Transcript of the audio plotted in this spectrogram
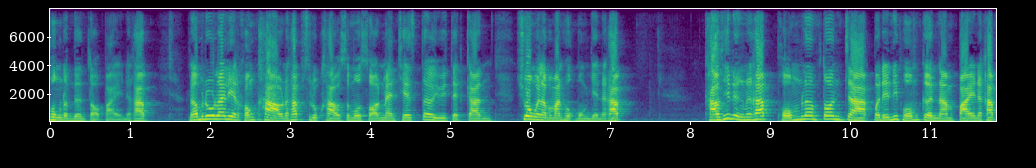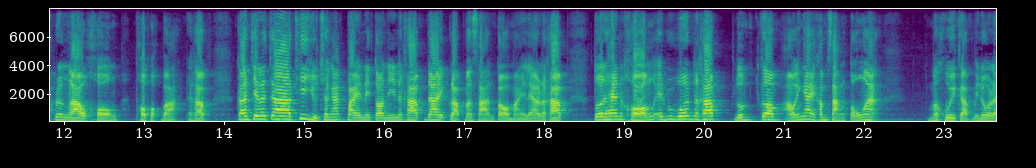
คงดำเนินต่อไปนะครับ เรามาดูรายละเอียดของข่าวนะครับ สรุปข่าวสโมสรแมนเชสเตอร์ยูไนเต็ดกันช่วงเวลาประมาณ6โมงเย็นนะครับ ข่าวที่1นงนะครับ ผมเริ่มต้นจากประเด็นที่ผมเกินนำไปนะครับ เรื่องราวของพอพอกบานะครับ การเจรจาที่หยุดชะงักไปในตอนนี้นะครับ ได้กลับมาสารต่อใหม่แล้วนะครับ ตัวแทนของเอ็ดเวิร์ดนะครับรวมก็เอาง่ายๆคำสั่งตรงอะ่ะมาคุยกับมิโนเร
